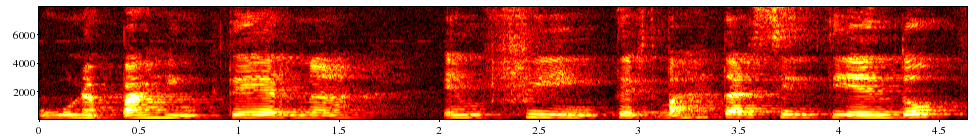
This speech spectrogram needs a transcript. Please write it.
una paz interna, en fin, te vas a estar sintiendo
